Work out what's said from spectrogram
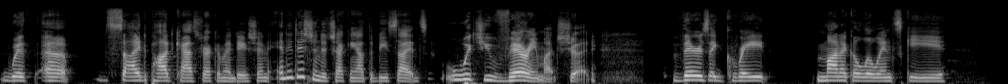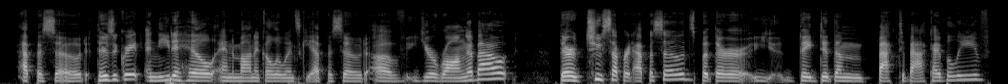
with a side podcast recommendation. In addition to checking out the B sides, which you very much should. There's a great Monica Lewinsky episode. There's a great Anita Hill and Monica Lewinsky episode of You're Wrong About. They're two separate episodes, but they're they did them back to back, I believe.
